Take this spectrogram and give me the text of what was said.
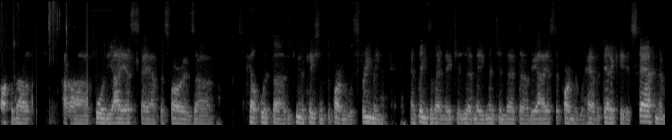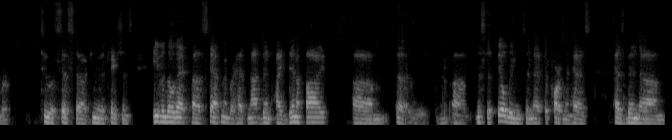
talked about uh, for the IS staff as far as uh, help with uh, the communications department with streaming and things of that nature. You had made mention that uh, the IS department would have a dedicated staff member to assist uh, communications. Even though that uh, staff member has not been identified, um, uh, uh, Mr. Fieldings in that department has has been um,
